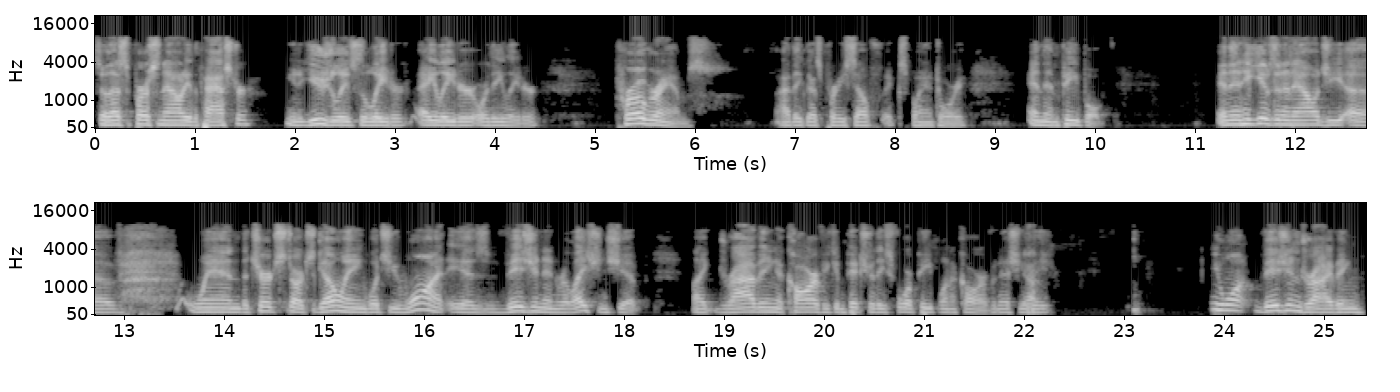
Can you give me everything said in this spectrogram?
So that's the personality of the pastor. You know, usually it's the leader, a leader or the leader. Programs. I think that's pretty self-explanatory. And then people. And then he gives an analogy of when the church starts going, what you want is vision and relationship, like driving a car. If you can picture these four people in a car of an SUV, you want vision driving,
